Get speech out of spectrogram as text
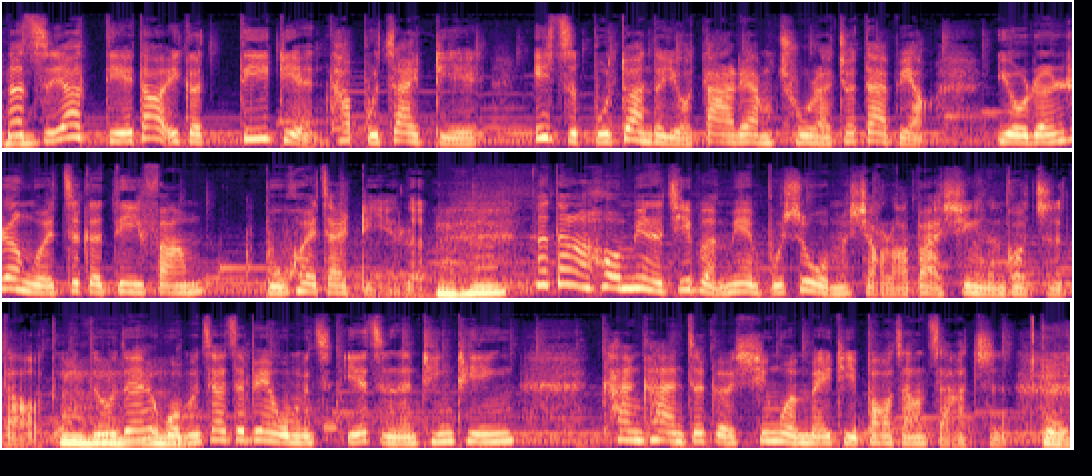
那只要跌到一个低点，它不再跌，一直不断的有大量出来，就代表有人认为这个地方不会再跌了。嗯哼，那当然后面的基本面不是我们小老百姓能够知道的，嗯、对不对？我们在这边，我们也只能听听，看看这个新闻媒体报章杂志。对，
